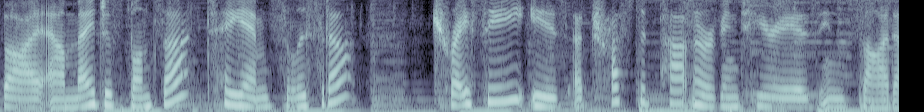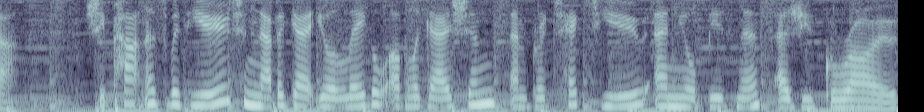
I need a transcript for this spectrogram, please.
by our major sponsor, TM Solicitor. Tracy is a trusted partner of Interiors Insider. She partners with you to navigate your legal obligations and protect you and your business as you grow.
